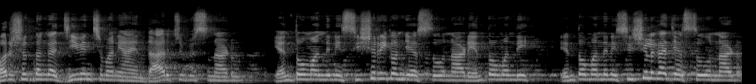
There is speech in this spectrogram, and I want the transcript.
పరిశుద్ధంగా జీవించమని ఆయన దారి చూపిస్తున్నాడు. ఎంతోమందిని శిష్యరికం చేస్తూ ఉన్నాడు. ఎంతోమంది ఎంతోమందిని శిష్యులుగా చేస్తూ ఉన్నాడు.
